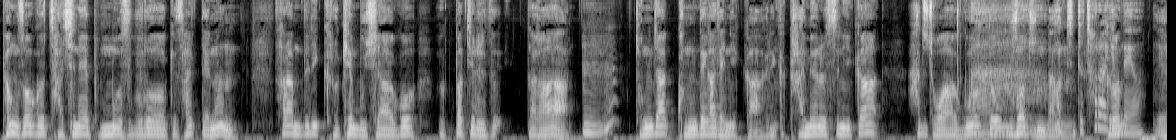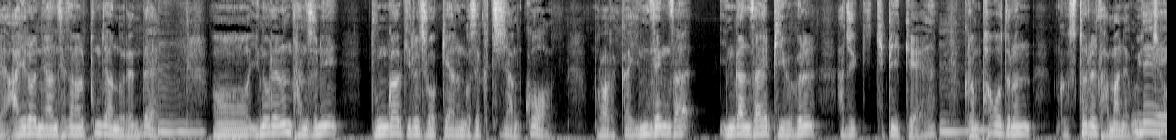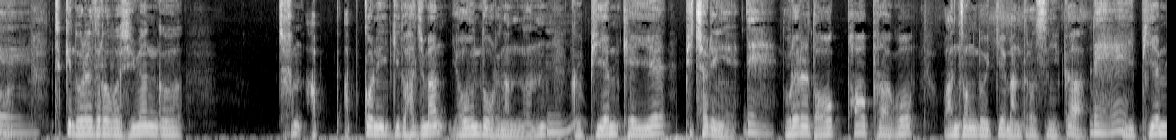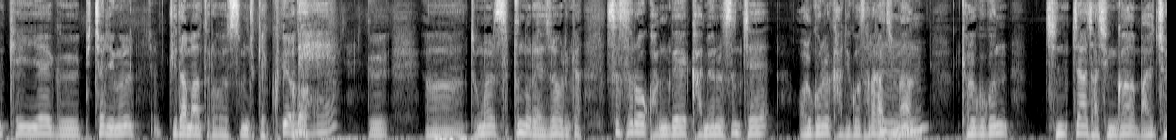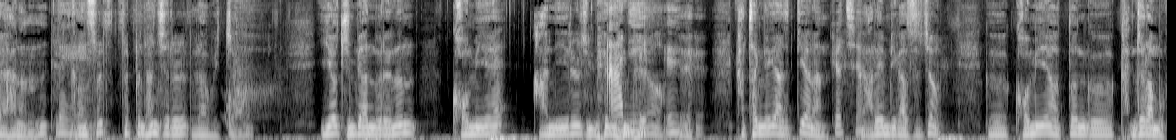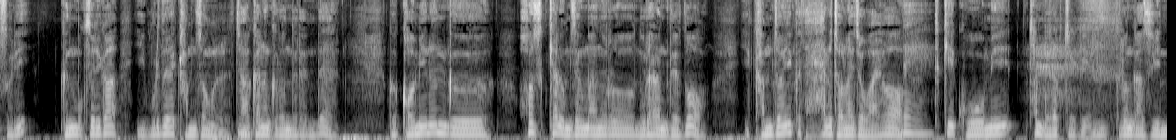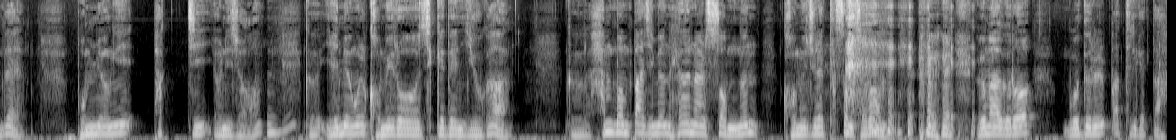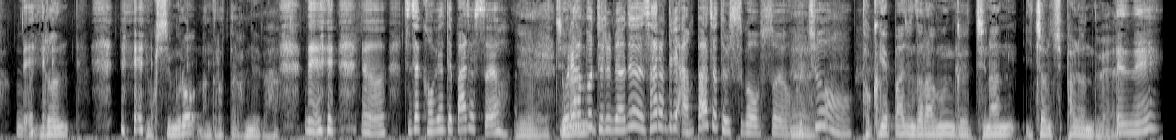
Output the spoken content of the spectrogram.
평소 그 자신의 본 모습으로 이렇게 살 때는 사람들이 그렇게 무시하고 윽박지르다가 음. 정작 광대가 되니까 그러니까 가면을 쓰니까 아주 좋아하고 아, 또 웃어준다는 어, 진짜 철학이네요. 그런 예 아이러니한 세상을 풍자한 노래인데 음. 어 이 노래는 단순히 눈과 귀를 즐겁게 하는 것에 그치지 않고 뭐랄까 인생사 인간사의 비극을 아주 깊이 있게 음. 그런 파고드는 그 스토리를 담아내고 네. 있죠. 특히 노래를 들어보시면 그 참 앞, 압권이기도 하지만 여운도 오래 남는 음. 그 BMK의 피처링이 네. 노래를 더욱 파워풀하고 완성도 있게 만들었으니까 네. 이 BMK의 그 피처링을 귀담아 들어봤으면 좋겠고요. 네. 그 어, 정말 슬픈 노래죠. 그러니까 스스로 광대에 가면을 쓴 채 얼굴을 가리고 살아가지만 음. 결국은 진짜 자신과 마주쳐야 하는 네. 그런 슬, 슬픈 현실을 노래하고 있죠. 어. 이어 준비한 노래는 거미의 아니를 준비했는데요. 아니. 예. 예. 가창력이 아주 뛰어난 그렇죠. 그 R&B 가수죠. 그 거미의 어떤 그 간절한 목소리, 그 목소리가 이 우리들의 감성을 자극하는 음. 그런 노래인데 그 거미는 그 허스키한 음색만으로 노래하는데도 이 감정이 그대로 전해져 와요. 네. 특히 고음이 참 매력적인 그런 가수인데 본명이 박지연이죠. 음. 그 예명을 거미로 짓게 된 이유가 그 한 번 빠지면 헤어날 수 없는 거미줄의 특성처럼 음악으로 모두를 빠뜨리겠다. 뭐 네. 이런 욕심으로 만들었다고 합니다. 네. 어, 진짜 거미한테 빠졌어요. 예. 노래 한번 들으면은 사람들이 안 빠져들 수가 없어요. 네. 그렇죠? 더 크게 빠진 사람은 그 지난 2018년도에 네.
